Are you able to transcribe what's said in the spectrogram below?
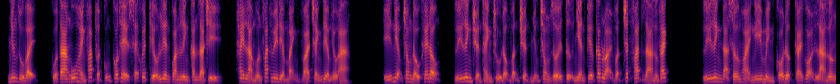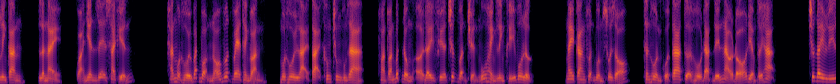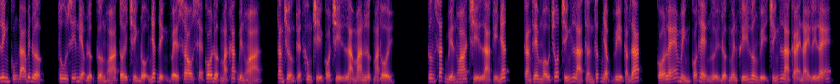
Nhưng dù vậy của ta ngũ hành pháp thuật cũng có thể sẽ khuyết thiếu liên quan linh căn gia trì, hay là muốn phát huy điểm mạnh và tránh điểm yêu a? Ý niệm trong đầu khẽ động, lý linh chuyển thành chủ động vận chuyển những trong giới tự nhiên kia các loại vật chất phát ra hương phách. Lý linh đã sớm hoài nghi mình có được cái gọi là hương linh căn, lần này, quả nhiên dễ sai khiến. Hắn một hồi bắt bọn nó vớt ve thành đoàn, một hồi lại tại không trung vung ra, hoàn toàn bất đồng ở đây phía trước vận chuyển ngũ hành linh khí vô lực. Ngày càng thuận buồm xuôi gió, thân hồn của ta tựa hồ đạt đến nào đó điểm tới hạn. Trước đây lý linh cũng đã biết được, tu sĩ niệm lực cường hóa tới trình độ nhất định về sau sẽ có được mặt khác biến hóa tăng trưởng tuyệt không chỉ có chỉ là man lực mà thôi. Cương sắt biến hóa chỉ là kỳ nhất, càng thêm mấu chốt chính là thần thức nhập vi cảm giác, có lẽ mình có thể ngửi được nguyên khí hương vị chính là cái này lý lẽ.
